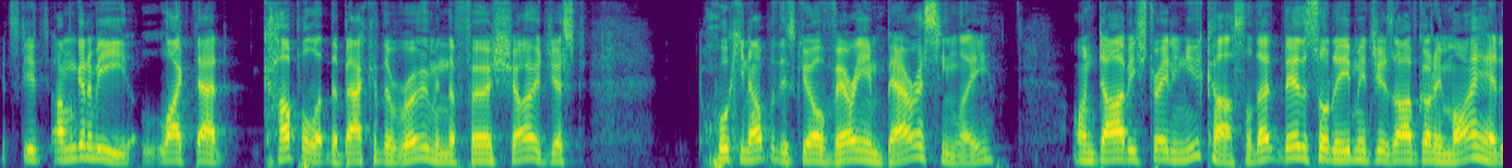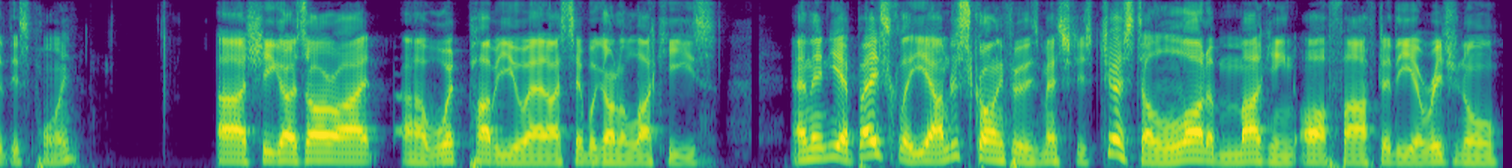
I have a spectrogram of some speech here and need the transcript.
It's, it, I'm going to be like that couple at the back of the room in the first show, just hooking up with this girl very embarrassingly on Darby Street in Newcastle. That, they're the sort of images I've got in my head at this point. Uh, she goes, All right, uh, what pub are you at? I said, We're going to Lucky's. And then, yeah, basically, yeah, I'm just scrolling through these messages. Just a lot of mugging off after the original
